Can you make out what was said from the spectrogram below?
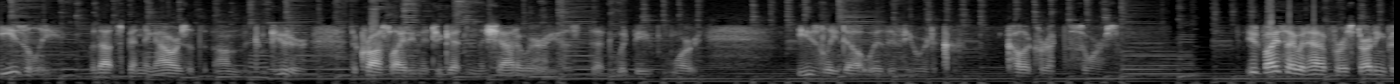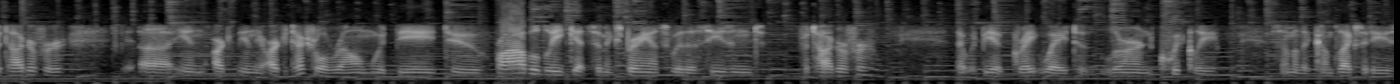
easily without spending hours the, on the computer the cross lighting that you get in the shadow areas that would be more easily dealt with if you were to color correct the source. The advice I would have for a starting photographer uh, in arch- in the architectural realm would be to probably get some experience with a seasoned photographer. That would be a great way to learn quickly some of the complexities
